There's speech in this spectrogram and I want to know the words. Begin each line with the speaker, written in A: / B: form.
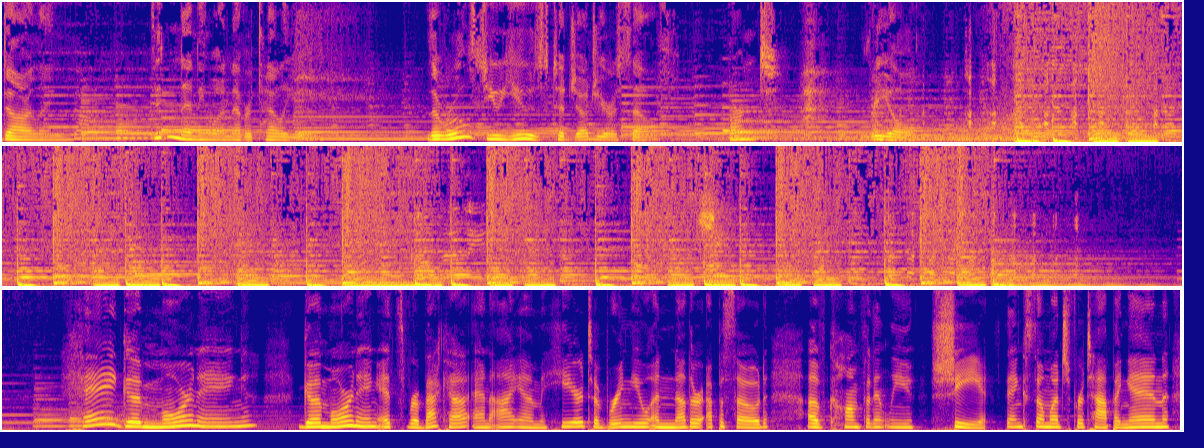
A: Darling, didn't anyone ever tell you? The rules you use to judge yourself aren't real.
B: Hey, good morning. Good morning. It's Rebecca, and I am here to bring you another episode of Confidently She. Thanks so much for tapping in.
